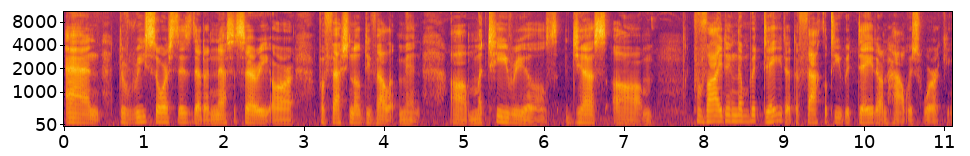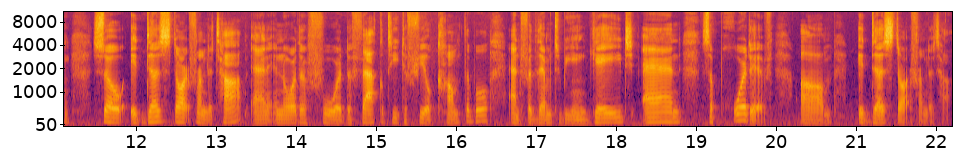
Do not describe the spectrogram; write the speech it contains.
and the resources that are necessary necessary are professional development, uh, materials, just um, providing them with data, the faculty with data on how it's working. So it does start from the top, and in order for the faculty to feel comfortable and for them to be engaged and supportive, um, it does start from the top.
